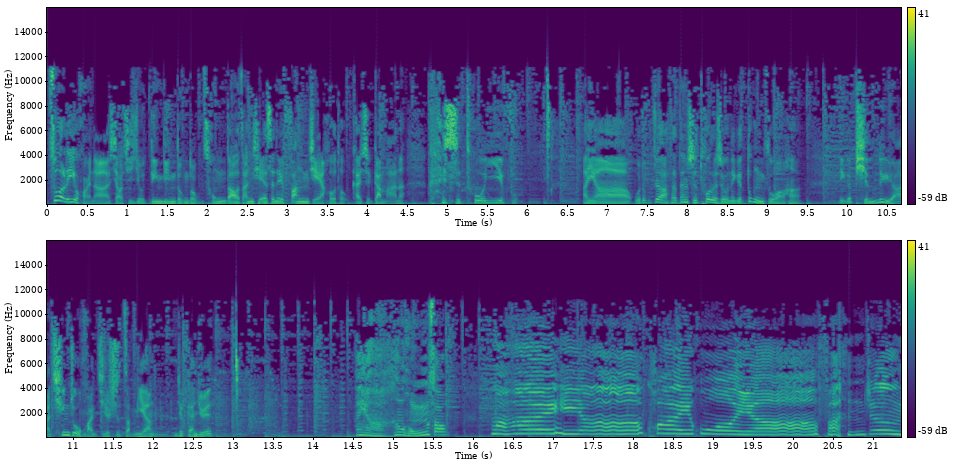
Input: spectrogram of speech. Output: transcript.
坐了一会儿呢，小齐就叮叮咚咚冲到张先生的房间后头，开始干嘛呢？开始脱衣服。哎呀，我都不知道他当时脱的时候那个动作哈。那个频率啊，轻重缓急是怎么样的？你就感觉，哎呀，很红烧。来呀，快活呀，反正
